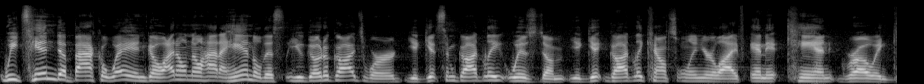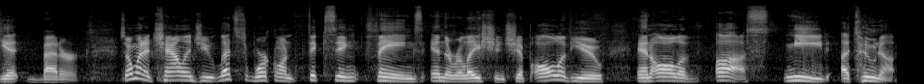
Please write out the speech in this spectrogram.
We tend to back away and go, I don't know how to handle this. You go to God's word, you get some godly wisdom, you get godly counsel in your life, and it can grow and get better. So I'm going to challenge you let's work on fixing things in the relationship. All of you and all of us need a tune up.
